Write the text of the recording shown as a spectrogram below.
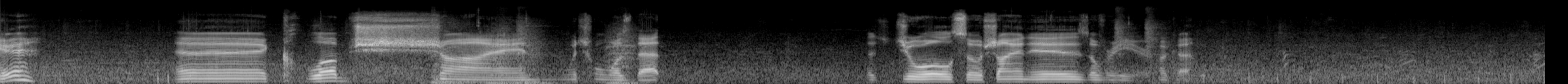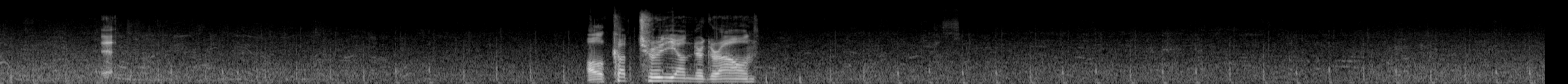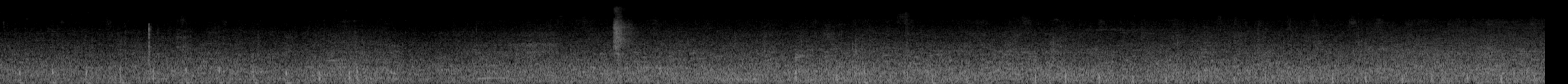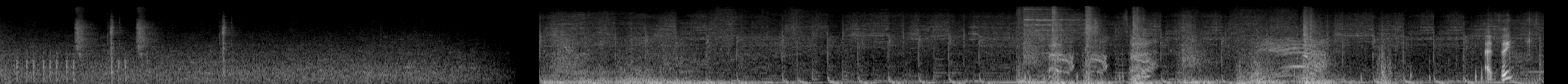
Okay. Uh, Club Shine. Which one was that? That's Jewel, so Shine is over here. Okay. I'll cut through the underground.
